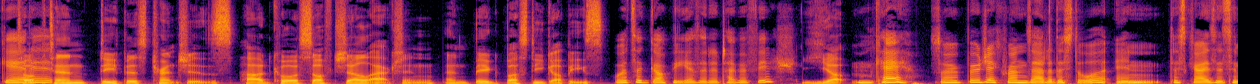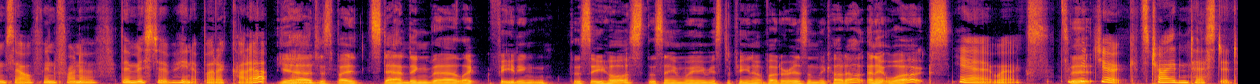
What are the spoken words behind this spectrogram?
get Top it? 10 deepest trenches, hardcore soft shell action, and big busty guppies. What's a guppy? Is it a type of fish? Yup. Okay, so Bojack runs out of the store and disguises himself in front of the Mr. Peanut Butter cutout. Yeah, mm. just by standing there, like feeding the seahorse the same way Mr. Peanut Butter is in the cutout, and it works. Yeah, it works. It's a good joke. It's tried and tested.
